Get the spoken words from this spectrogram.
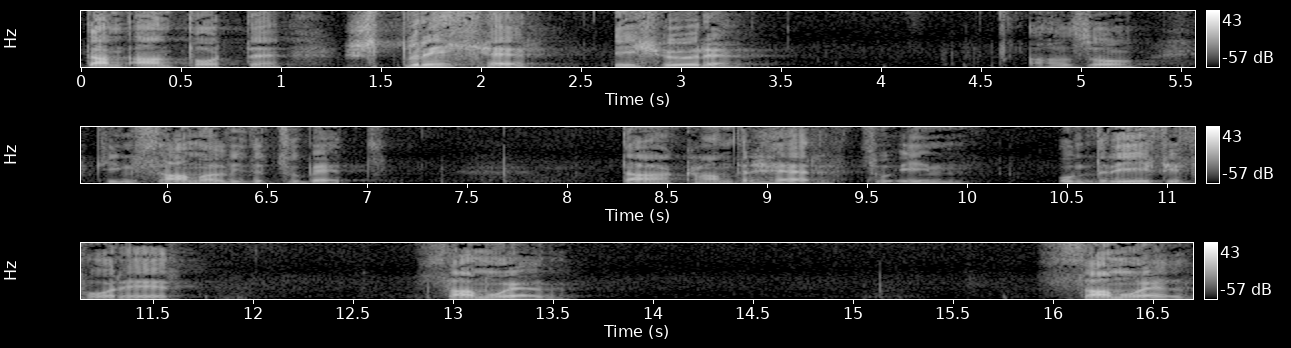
dann antworte, sprich Herr, ich höre. Also ging Samuel wieder zu Bett. Da kam der Herr zu ihm und rief wie vorher, Samuel, Samuel.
